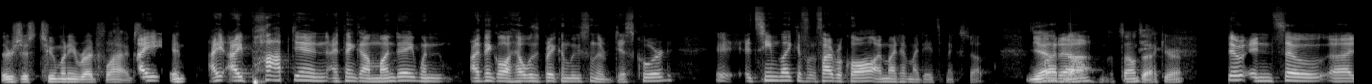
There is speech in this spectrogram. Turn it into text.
there's just too many red flags. I, And- I I popped in, I think on Monday when I think all hell was breaking loose in their Discord. It, it seemed like if, if I recall, I might have my dates mixed up. yeah, but, uh, that sounds accurate. There and so uh,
